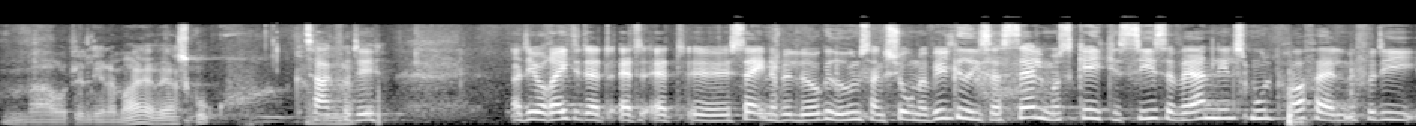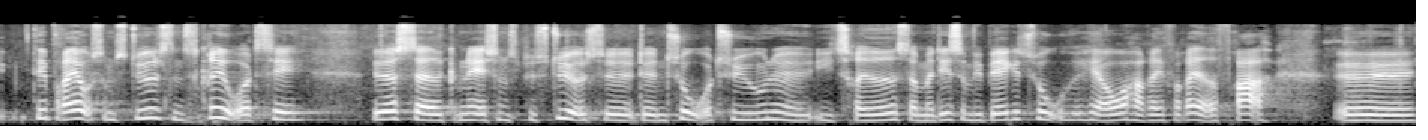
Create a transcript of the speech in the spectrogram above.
Magdalena Meyer. Værsgo. Karolina. Tak for det. Og det er jo rigtigt, at, at, at øh, sagen er blevet lukket uden sanktioner, hvilket i sig selv måske kan sige at være en lille smule påfaldende, fordi det brev, som styrelsen skriver til Ørestad Gymnasiums bestyrelse den 22. i 3., som er det, som vi begge to herover har refereret fra. Øh,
